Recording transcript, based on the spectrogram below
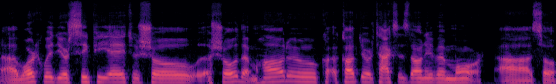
uh, work with your CPA to show show them how to cu- cut your taxes down even more. Uh, so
